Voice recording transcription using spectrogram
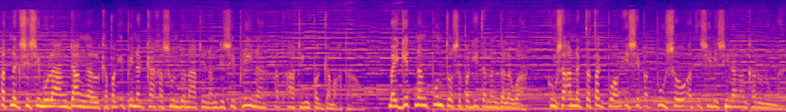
at nagsisimula ang dangal kapag ipinagkakasundo natin ang disiplina at ating pagkamakatao. May gitnang punto sa pagitan ng dalawa kung saan nagtatagpo ang isip at puso at isinisilang ang karunungan.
